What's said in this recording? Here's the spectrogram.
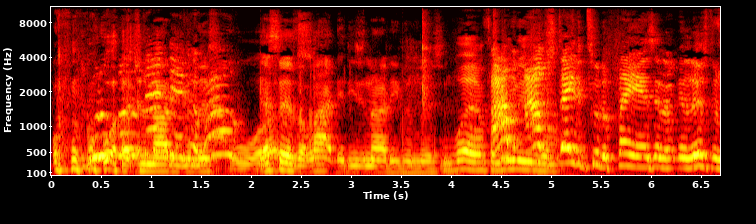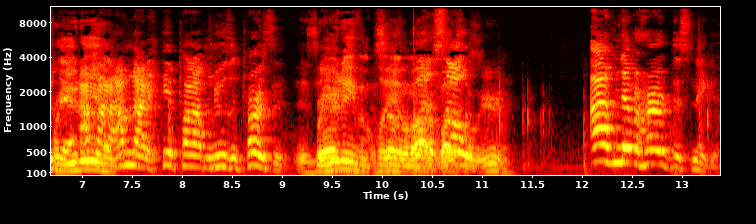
who the fuck is that nigga, bro? What? That says a lot that he's not even listening. Well, I'm, even, I'm stated to the fans and, and listeners that I'm, even, not, I'm not a hip hop music person. Exactly. For you to even play a him, but so I've never heard this nigga.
